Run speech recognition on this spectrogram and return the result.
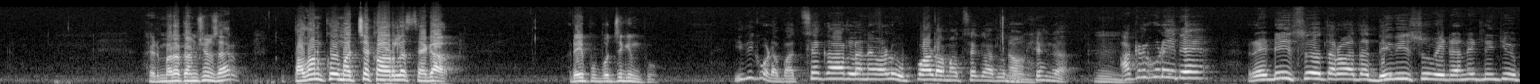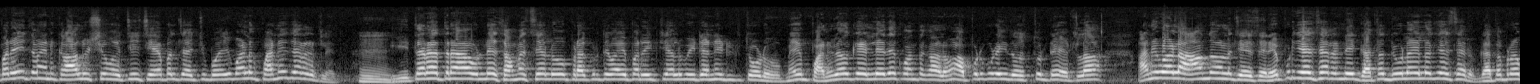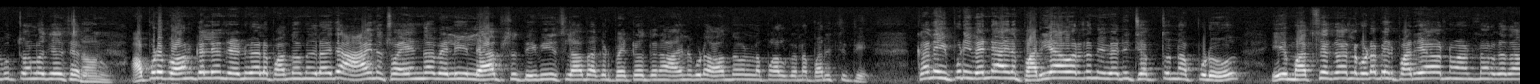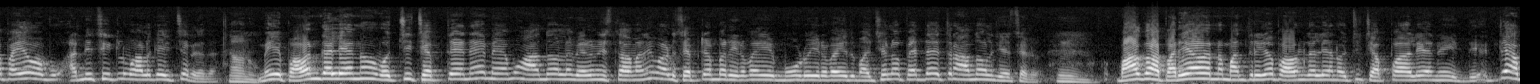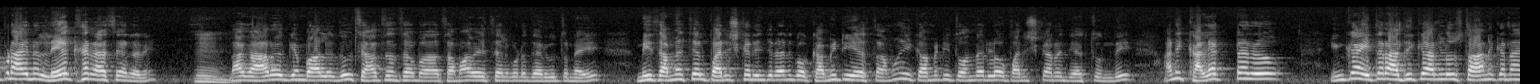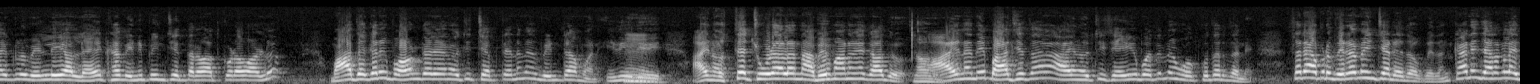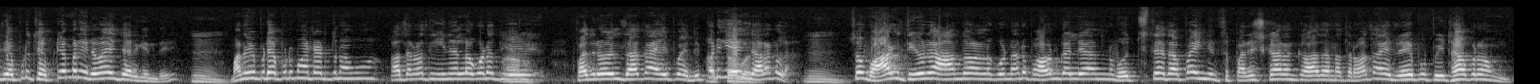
మరొక అంశం సార్. పవన్కు మత్స్యకారుల సెగ. రేపు బుజ్జగింపు. ఇది కూడా మత్స్యకారులు అనేవాళ్ళు ఉప్పాడ మత్స్యకారులు ముఖ్యంగా. అక్కడ కూడా ఇదే. రెడ్డిస్ తర్వాత దివీస్ వీటన్నిటి నుంచి విపరీతమైన కాలుష్యం వచ్చి చేపలు చచ్చిపోయి వాళ్ళకి పనే జరగట్లేదు. ఇతరత్ర ఉండే సమస్యలు ప్రకృతి వైపరీత్యాలు వీటన్నిటికి తోడు. మేము పనిలోకి వెళ్ళేదే కొంతకాలం అప్పుడు కూడా ఇది వస్తుంటే ఎట్లా అని వాళ్ళు ఆందోళన చేశారు. ఎప్పుడు చేశారండి? గత జూలైలో చేశారు గత ప్రభుత్వంలో చేశారు. అప్పుడు పవన్ కళ్యాణ్ రెండు వేల పంతొమ్మిదిలో అయితే ఆయన స్వయంగా వెళ్ళి ల్యాబ్స్ దివీస్ ల్యాబ్ అక్కడ పెట్టొద్దని ఆయన కూడా ఆందోళన పాల్గొన్న పరిస్థితి. కానీ ఇప్పుడు ఇవన్నీ ఆయన పర్యావరణం ఇవన్నీ చెప్తున్నప్పుడు ఈ మత్స్యకారులు కూడా మీరు పర్యావరణం అంటున్నారు కదా పై అన్ని సీట్లు వాళ్ళకే ఇచ్చారు కదా. మీ పవన్ కళ్యాణ్ వచ్చి చెప్తేనే మేము ఆందోళన విరమిస్తామని వాళ్ళు సెప్టెంబర్ ఇరవై మూడు ఇరవై ఐదు మధ్యలో పెద్ద ఎత్తున ఆందోళన చేశారు. ఉమ్, బాగా పర్యావరణ మంత్రిగా పవన్ కళ్యాణ్ వచ్చి చెప్పాలి అని అంటే అప్పుడు ఆయన లేఖ రాశారని. నాకు ఆరోగ్యం బాగాలేదు శాసనసభ సమావేశాలు కూడా జరుగుతున్నాయి. మీ సమస్యలు పరిష్కరించడానికి ఒక కమిటీ వేస్తాము ఈ కమిటీ తొందరలో పరిష్కారం చేస్తుంది అని కలెక్టరు ఇంకా ఇతర అధికారులు స్థానిక నాయకులు వెళ్ళి ఆ లేఖ వినిపించిన తర్వాత కూడా వాళ్ళు మా దగ్గరికి పవన్ కళ్యాణ్ వచ్చి చెప్తేనే మేము వింటాము అని. ఇది ఇది ఆయన వస్తే చూడాలన్న అభిమానమే కాదు. ఆయనది బాధ్యత ఆయన వచ్చి చేయకపోతే మేము కుదరదని. సరే అప్పుడు విరమించారు ఏదో ఒక విధంగా. కానీ జరగలేదు. ఎప్పుడు సెప్టెంబర్ ఇరవై జరిగింది. మనం ఇప్పుడు ఎప్పుడు మాట్లాడుతున్నాము? ఆ తర్వాత ఈ నెలలో కూడా పది రోజుల దాకా అయిపోయింది. ఇప్పటికీ ఏం జరగల. సో వాళ్ళు తీవ్ర ఆందోళనకు ఉన్నారు పవన్ కళ్యాణ్ వస్తే తప్ప ఇంక పరిష్కారం కాదన్న తర్వాత ఆయన రేపు పిఠాపురం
